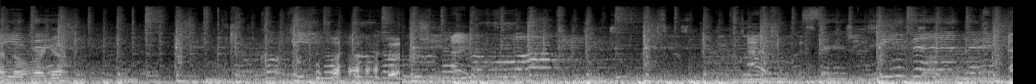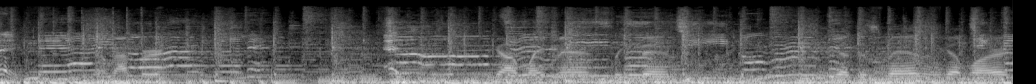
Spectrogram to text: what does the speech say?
And over again. Hey. man, and we got Mark.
